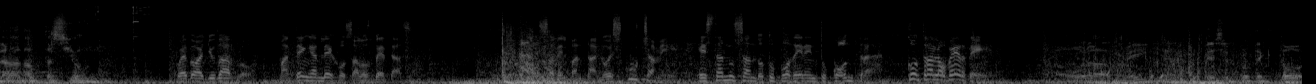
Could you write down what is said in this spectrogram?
La adaptación. Puedo ayudarlo. Mantengan lejos a los betas. Cosa del pantano, escúchame. Están usando tu poder en tu contra. Contra lo verde. Es el protector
